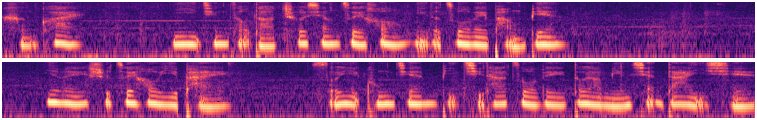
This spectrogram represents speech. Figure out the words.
很快。你已经走到车厢最后你的座位旁边，因为是最后一排，所以空间比其他座位都要明显大一些。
